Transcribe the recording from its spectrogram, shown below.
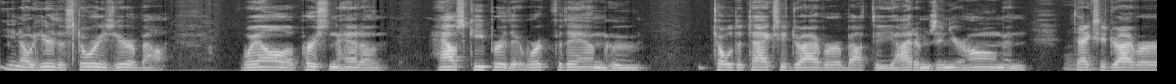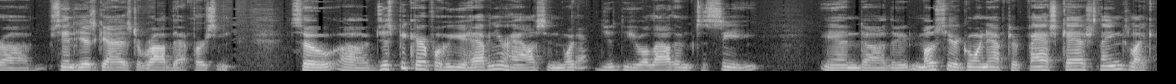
you know, hear the stories here about, well, a person had a housekeeper that worked for them who told the taxi driver about the items in your home, and taxi driver uh, sent his guys to rob that person. So uh, just be careful who you have in your house and what Yeah. you, you allow them to see. And uh, they mostly are going after fast cash things like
